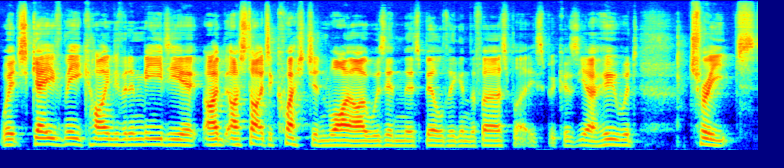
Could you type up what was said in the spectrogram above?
which gave me kind of an immediate. I, I started to question why I was in this building in the first place because yeah, who would treat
